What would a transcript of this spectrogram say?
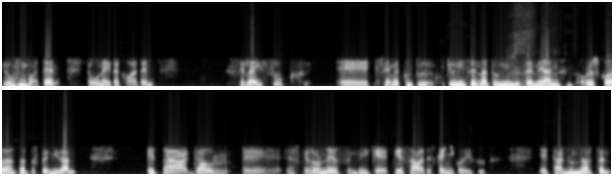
egun baten, egun aitako baten, zela izuk, e, zemet kutxun izendatu nindutenean, aurrezko dantzatu zenidan, eta gaur e, eskerronez nik e, pieza bat eskainiko dizut. Eta nun hartzen,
